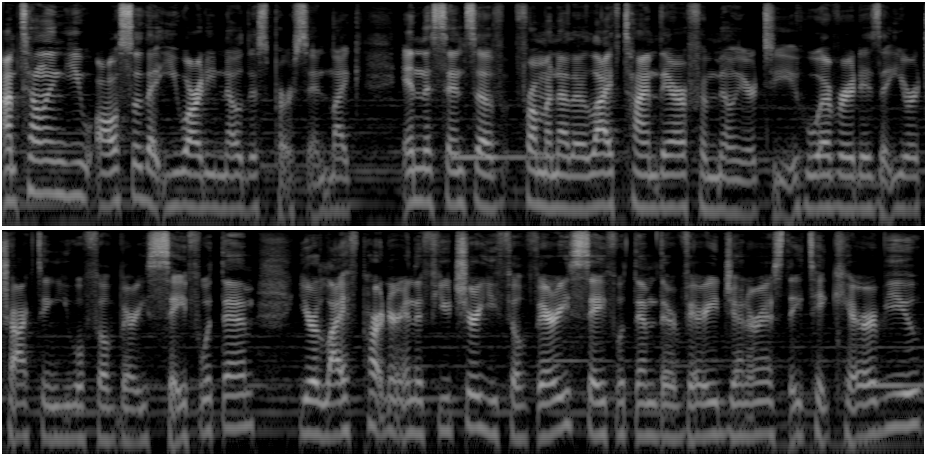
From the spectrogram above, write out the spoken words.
I'm telling you also that you already know this person, like in the sense of from another lifetime, they are familiar to you. Whoever it is that you're attracting, you will feel very safe with them. Your life partner in the future, you feel very safe with them. They're very generous. They take care of you,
